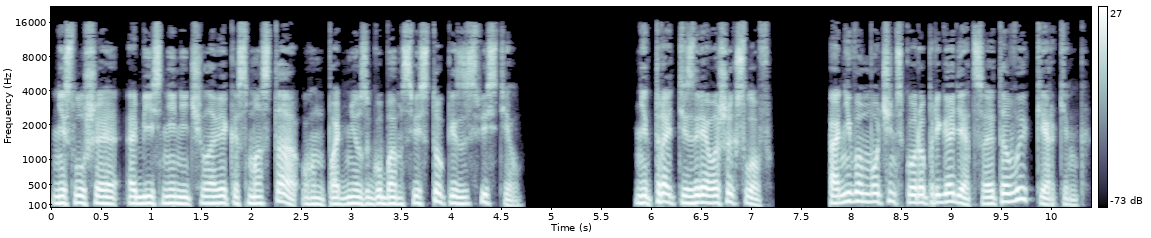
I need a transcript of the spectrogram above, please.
Не слушая объяснений человека с моста, он поднес к губам свисток и засвистел. «Не тратьте зря ваших слов. Они вам очень скоро пригодятся. Это вы, Керкинг?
